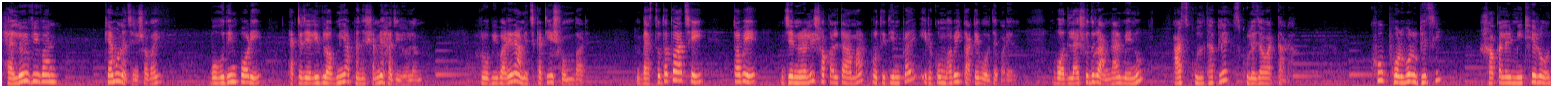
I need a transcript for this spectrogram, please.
হ্যালো এভরিওয়ান, কেমন আছেন সবাই? বহুদিন পরে একটা ডেলি ব্লগ নিয়ে আপনাদের সামনে হাজির হলাম। রবিবারের আমেজ কাটিয়ে সোমবার। ব্যস্ততা তো আছেই, তবে জেনারেলি সকালটা আমার প্রতিদিন প্রায় এরকমভাবেই কাটে বলতে পারেন। বদলায় শুধু রান্নার মেনু আর স্কুল থাকলে স্কুলে যাওয়ার তাড়া। খুব ভোর ভোর উঠেছি, সকালের মিঠে রোদ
